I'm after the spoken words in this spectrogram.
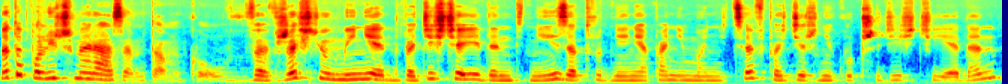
No to policzmy razem, Tomku. We wrześniu minie 21 dni zatrudnienia pani Monice, w październiku 31,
